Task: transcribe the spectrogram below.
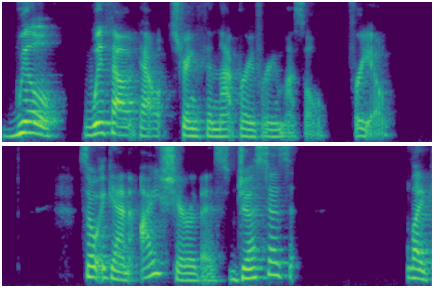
will without doubt strengthen that bravery muscle for you so again i share this just as like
